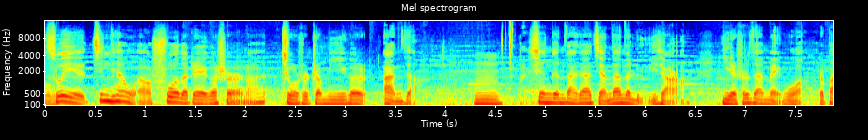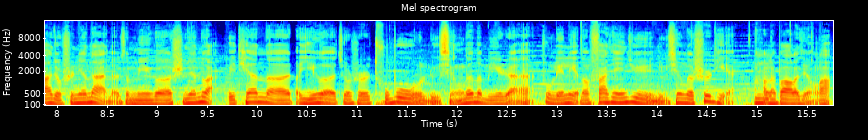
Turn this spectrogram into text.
所以今天我要说的这个事儿呢，就是这么一个案子。嗯，先跟大家简单的捋一下啊，也是在美国，是八九十年代的这么一个时间段。有一天呢，一个就是徒步旅行的那么一人，树林里头发现一具女性的尸体，后来报了警了。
